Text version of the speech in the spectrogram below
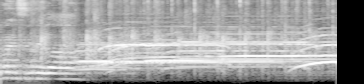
ナいス梅田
